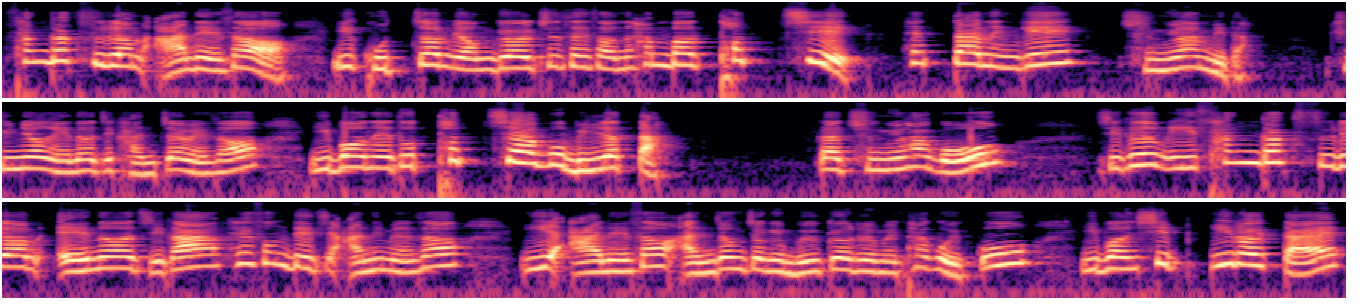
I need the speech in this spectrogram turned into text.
삼각수렴 안에서 이 고점 연결 추세선을 한번 터치했다는 게 중요합니다. 균형 에너지 관점에서 이번에도 터치하고 밀렸다가 중요하고 지금 이 삼각수렴 에너지가 훼손되지 않으면서 이 안에서 안정적인 물결 흐름을 타고 있고 이번 11월 달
